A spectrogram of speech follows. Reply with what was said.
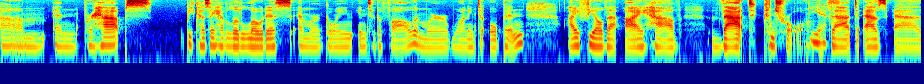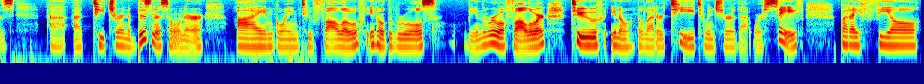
um, and perhaps because I have Little Lotus and we're going into the fall and we're wanting to open, I feel that I have that control. Yes. That as as a, a teacher and a business owner, I am going to follow, you know, the rules, being the rule follower, to, you know, the letter T to ensure that we're safe. But I feel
